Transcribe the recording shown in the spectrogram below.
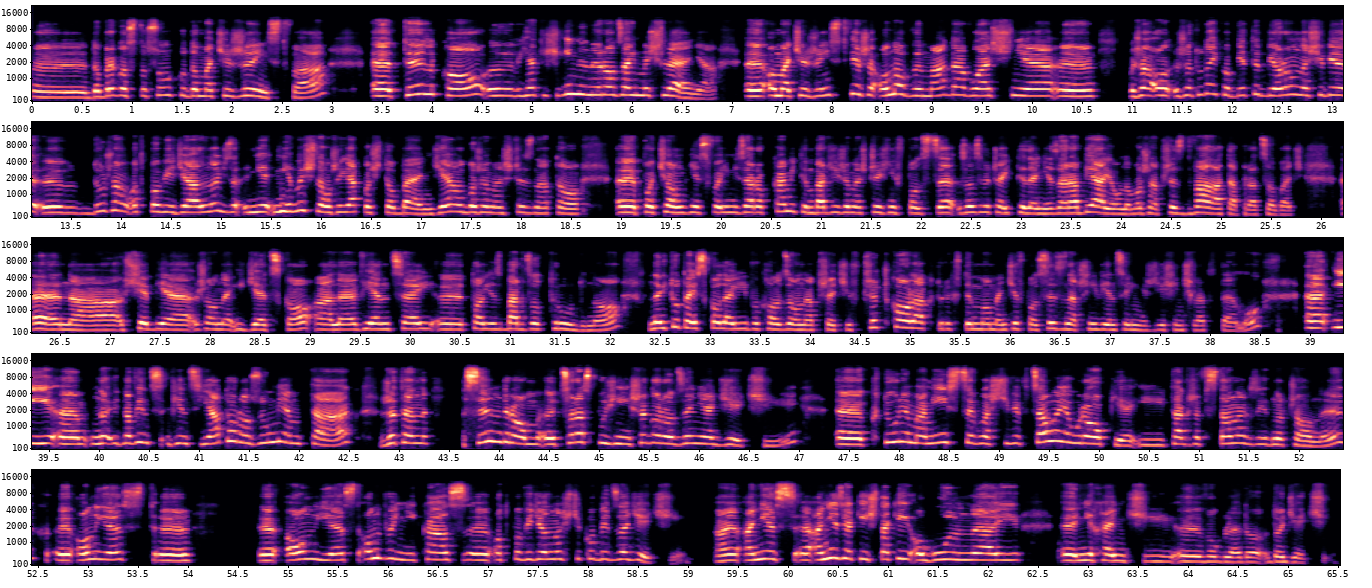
dobrego stosunku do macierzyństwa, E, tylko e, jakiś inny rodzaj myślenia e, o macierzyństwie, że ono wymaga właśnie że, że tutaj kobiety biorą na siebie dużą odpowiedzialność, nie, nie myślą, że jakoś to będzie, albo że mężczyzna to e, pociągnie swoimi zarobkami, tym bardziej, że mężczyźni w Polsce zazwyczaj tyle nie zarabiają. No można przez dwa lata pracować e, na siebie, żonę i dziecko, ale więcej to jest bardzo trudno. No i tutaj z kolei wychodzą naprzeciw przedszkola, których w tym momencie w Polsce jest znacznie więcej niż 10 lat temu. E, I no, no więc, więc ja to rozumiem tak, że ten syndrom e, coraz późniejszego rodzenia dzieci, e, który ma miejsce właściwie w całej Europie i także w Stanach Zjednoczonych, on jest, on jest, on wynika z odpowiedzialności kobiet za dzieci, a, a, nie, z, a nie z jakiejś takiej ogólnej niechęci w ogóle do, do dzieci.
